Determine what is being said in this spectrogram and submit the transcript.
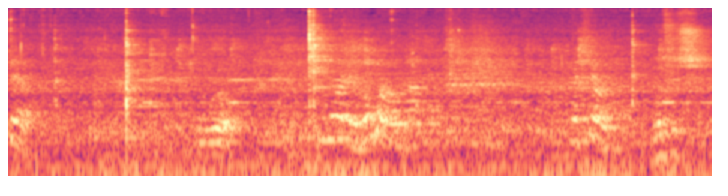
It will. 6시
